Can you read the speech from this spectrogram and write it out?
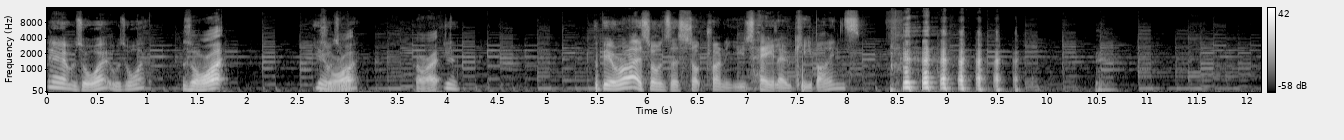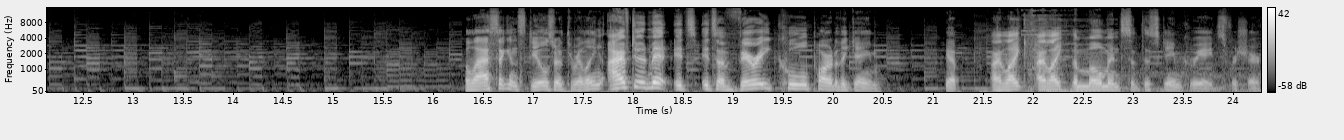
Yeah, it was alright. It was alright. It was alright. Yeah, It it was was alright. alright. Alright. It'll be alright as long as I stop trying to use Halo keybinds. The last second steals are thrilling. I have to admit, it's it's a very cool part of the game. Yep. I like I like the moments that this game creates for sure.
